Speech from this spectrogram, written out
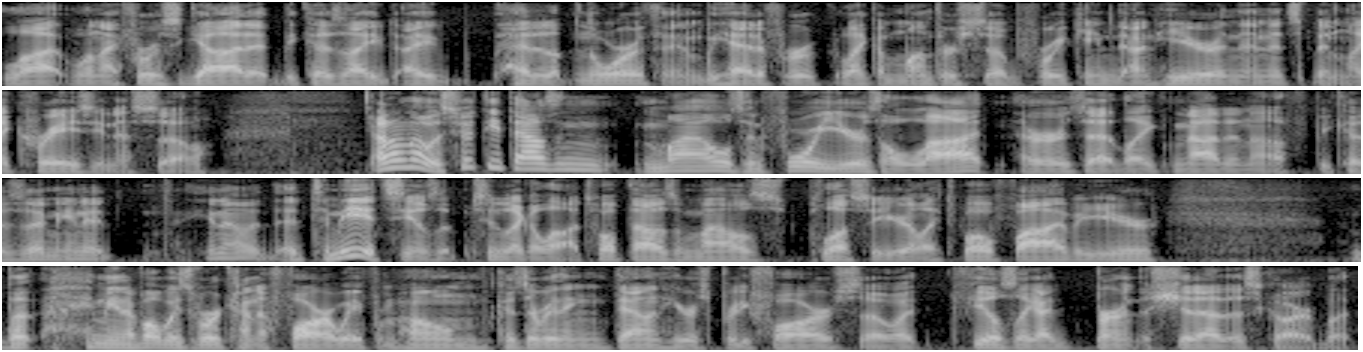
lot when I first got it because I, I had it up north and we had it for like a month or so before we came down here and then it's been like craziness. So I don't know. Is 50,000 miles in four years a lot, or is that like not enough? Because I mean, it, you know, to me it seems it seems like a lot. 12,000 miles plus a year, like 12.5 a year. But I mean, I've always worked kind of far away from home because everything down here is pretty far, so it feels like I burnt the shit out of this car. But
